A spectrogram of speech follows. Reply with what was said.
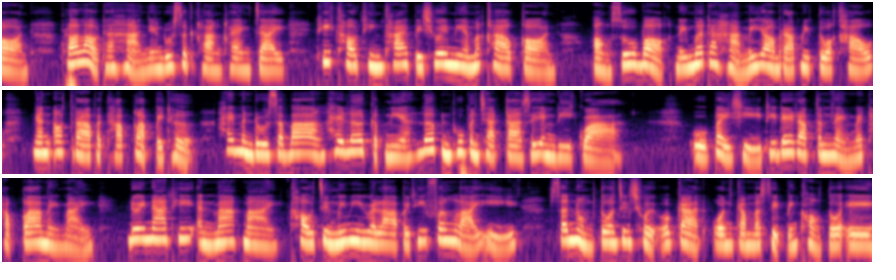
ก่อน เพราะเหล่าทหารยังรู้สึกคลางแคลงใจ ที่เขาทิ้งค่ายไปช่วยเมียเมื่อคราวก่อนอ่องสู้บอกในเมื่อทหารไม่ยอมรับในตัวเขา งั้นเอาตราประทับกลับไปเถอะ ให้มันรู้ซะบ้าง ให้เลิกกับเมีย เลิกเป็นผู้บัญชาการซะยังดีกว่า อูไปฉีที่ได้รับตำแหน่งแม่ทัพกล้าใหม่ๆ ด้วยหน้าที่อันมากมาย เขาจึงไม่มีเวลาไปที่เฟิ่องหลายอีสนมตัวจึงฉวยโอกาสโอนกรรมสิทธิ์เป็นของตัวเอง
